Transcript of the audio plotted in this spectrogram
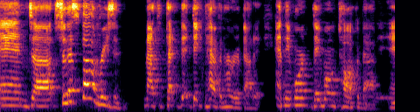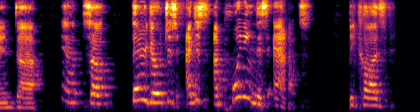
And uh, so that's another reason not that, that, they haven't heard about it, and they weren't they won't talk about it. And uh, yeah, so there you go. Just I just I'm pointing this out because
